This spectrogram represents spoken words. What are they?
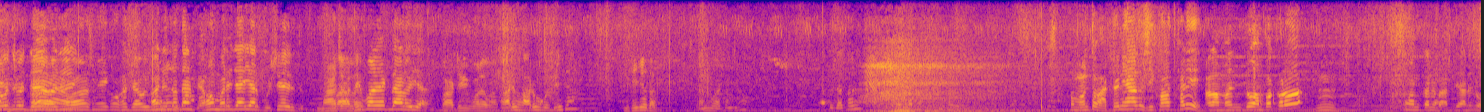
રોજ રોજ જાય હોય હા, ને. વર્ષમાં એક વખત જાવું અને તો તાન પેહો મરી જાય યાર પૂછે ના ચાલે. વાઢી એક દાડો યાર. પાઠવી પડે પાઠવી. હારું હારું કોઈ બેસા બેસી જાઓ તાન. તને વાટમ જાઓ. તું જતો રે તો વાંચો નહીં આવતું શીખવા ખરી. મન જો આમ પકડો. હમ. આમ કરીને વાત જો.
